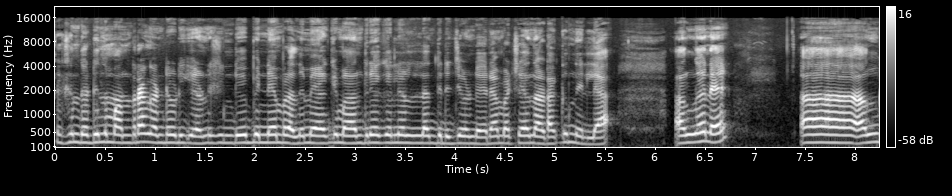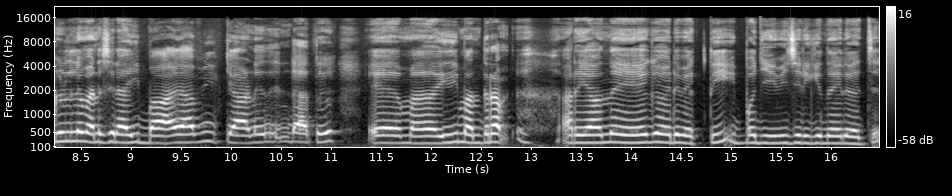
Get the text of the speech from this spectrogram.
സെക്ഷൻ തേർട്ടീന്ന് മന്ത്രം കണ്ടുപിടിക്കുകയാണ്. ഷിൻഡുയെ പിന്നെയും പ്രതിമയാക്കി മാന്ത്രികക്കല്ലുകളെല്ലാം തിരിച്ചു കൊണ്ടുവരാം പക്ഷേ അത് നടക്കുന്നില്ല. അങ്ങനെ അങ്കിളിന് മനസ്സിലായി മായാവിക്കാണ് ഇതിന്റെ അകത്ത് ഈ മന്ത്രം അറിയാവുന്ന ഏക ഒരു വ്യക്തി ഇപ്പോൾ ജീവിച്ചിരിക്കുന്നതിൽ വെച്ച്.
